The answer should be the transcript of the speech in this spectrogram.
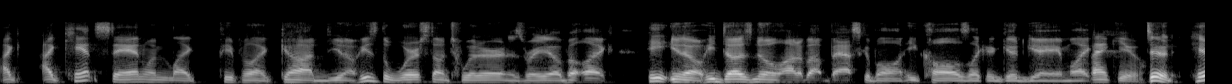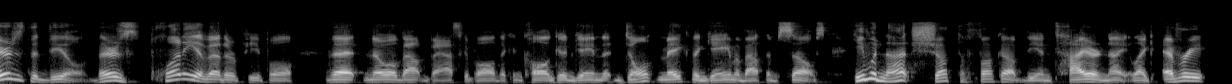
I I can't stand when like people are like God, you know, he's the worst on Twitter and his radio, but like he you know he does know a lot about basketball and he calls like a good game like thank you dude here's the deal there's plenty of other people that know about basketball that can call a good game that don't make the game about themselves. He would not shut the fuck up the entire night. Like every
